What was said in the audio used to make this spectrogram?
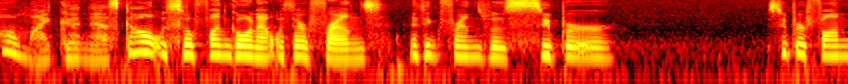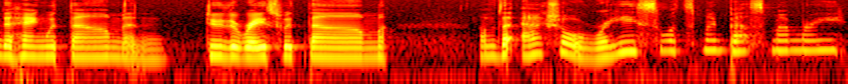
Oh my goodness. God, it was so fun going out with our friends. I think friends was super super fun to hang with them and do the race with them. Of the actual race, what's my best memory?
